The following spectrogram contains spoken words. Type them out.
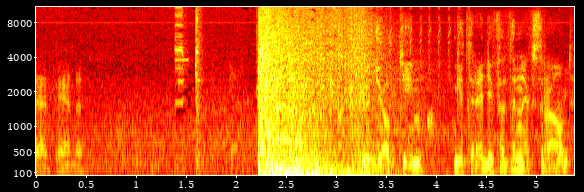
won't. You a panda? Good job, team. Get ready for the next round.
